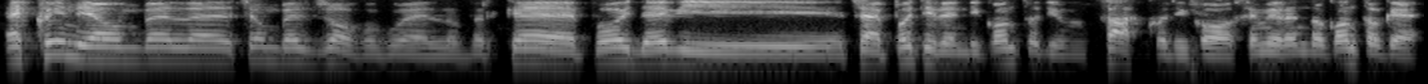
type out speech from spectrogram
e quindi un bel, c'è un bel gioco quello, perché poi devi, cioè poi ti rendi conto di un sacco di cose. Mi rendo conto che,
